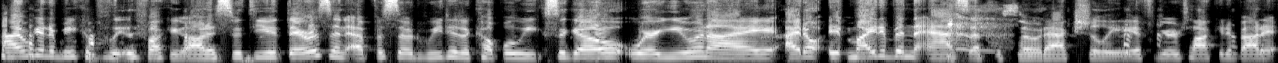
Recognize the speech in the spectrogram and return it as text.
I'm gonna be completely fucking honest with you. There was an episode we did a couple weeks ago where you and I. I don't. It might have been the ass episode actually. If we were talking about it,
